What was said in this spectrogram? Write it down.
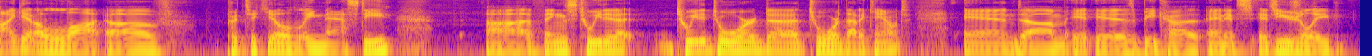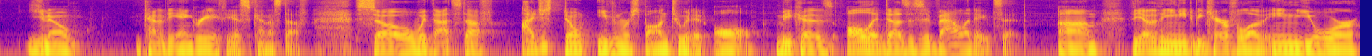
I get a lot of particularly nasty uh, things tweeted at, tweeted toward uh, toward that account, and um, it is because and it's it's usually you know kind of the angry atheist kind of stuff. So with that stuff, I just don't even respond to it at all because all it does is it validates it. Um, the other thing you need to be careful of in your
